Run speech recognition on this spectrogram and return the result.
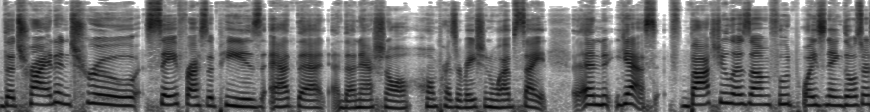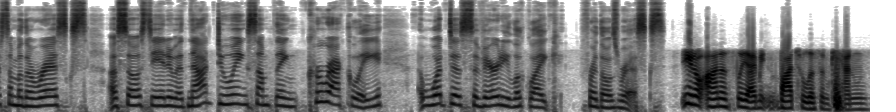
the tried and true safe recipes at that the National Home Preservation website. And yes, botulism, food poisoning, those are some of the risks associated with not doing something correctly. What does severity look like for those risks? You know, honestly, I mean, botulism can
